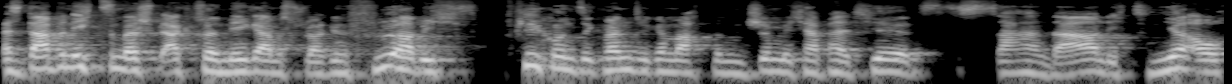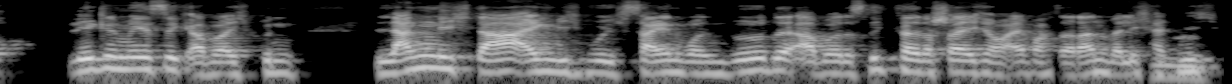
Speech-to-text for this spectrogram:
also da bin ich zum Beispiel aktuell mega am Struggeln. Früher habe ich viel konsequenter gemacht mit dem Gym. Ich habe halt hier jetzt Sachen da und ich trainiere auch regelmäßig, aber ich bin lang nicht da eigentlich, wo ich sein wollen würde. Aber das liegt halt wahrscheinlich auch einfach daran, weil ich halt mhm. nicht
